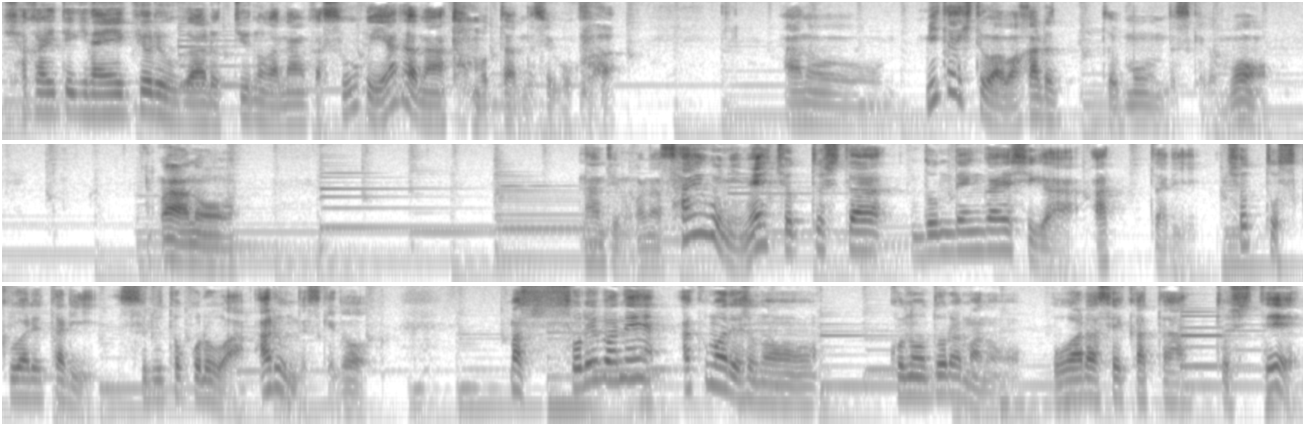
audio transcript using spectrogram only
社会的な影響力があるっていうのがなんかすごく嫌だなと思ったんですよ僕は。あの見た人はわかると思うんですけどもまああの何て言うのかな最後にねちょっとしたどんでん返しがあったりちょっと救われたりするところはあるんですけどまあそれはねあくまでそのこのドラマの終わらせ方として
